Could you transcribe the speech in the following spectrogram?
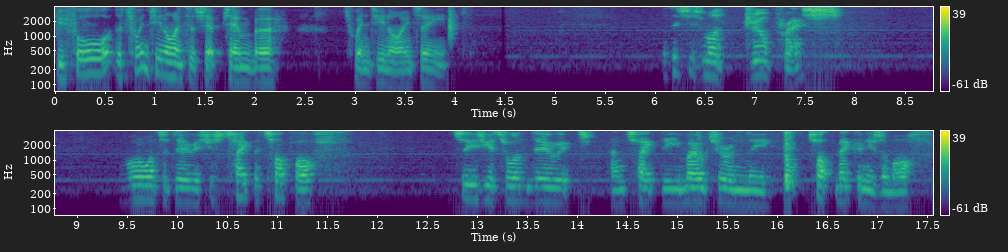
before the 29th of September 2019. This is my drill press. What I want to do is just take the top off. It's easier to undo it and take the motor and the top mechanism off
